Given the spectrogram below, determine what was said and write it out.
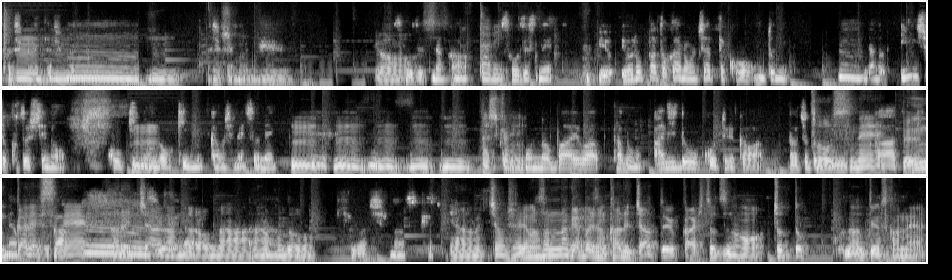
確かに確かにううんんうん確かにね。いやーそうです。なんか。そうですね。ヨヨーロッパとかのお茶ってこう本当にうんなんだろう飲食としてのこう機能が大きいかもしれないですよね。うんうんうんうんうん確かに。日本の場合は多分味動向というかはかちょっとそうですね。文化ですね。カルチャーなんだろうな。なるほど。気はしますけど。いやーめっちゃ面白い。でもそのなんかやっぱりそのカルチャーというか一つのちょっとなんていうんですかね。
